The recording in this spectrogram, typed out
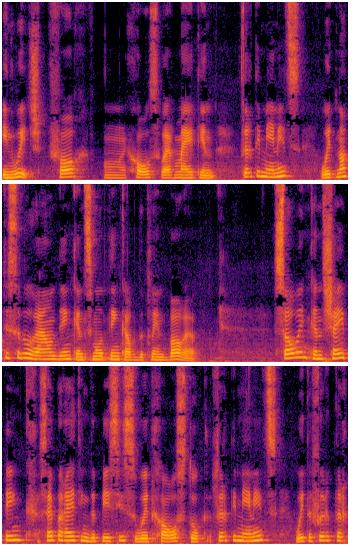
in which four um, holes were made in 30 minutes with noticeable rounding and smoothing of the flint borer. Sewing and shaping, separating the pieces with holes took 30 minutes with a further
